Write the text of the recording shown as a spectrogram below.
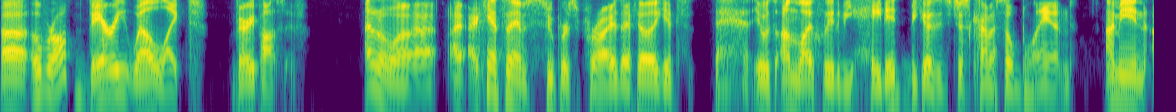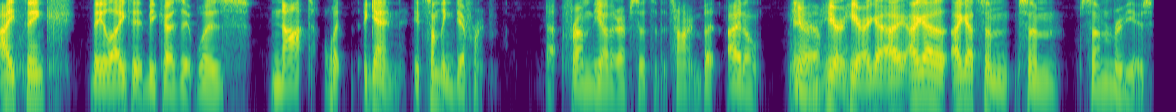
Uh, overall, very well liked, very positive. I don't know. Uh, I I can't say I'm super surprised. I feel like it's it was unlikely to be hated because it's just kind of so bland. I mean, I think they liked it because it was not what. Again, it's something different uh, from the other episodes at the time. But I don't. Here, Yeah. here, here. I got, I, I got, I got some, some, some reviews.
